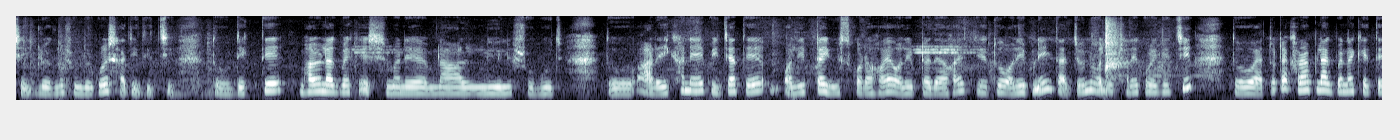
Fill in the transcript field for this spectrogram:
সেইগুলো এগুলো সুন্দর করে সাজিয়ে দিচ্ছি। তো দেখতে ভালো লাগবে বেশ মানে লাল, নীল, সবুজ। তো আর এইখানে পিৎজাতে অলিভটা ইউজ করা হয়, অলিভটা দেওয়া হয়। যেহেতু অলিভ নেই, তার জন্য অলিভ ছাড়াই করে দিচ্ছি। তো এতটা খারাপ লাগবে না খেতে,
